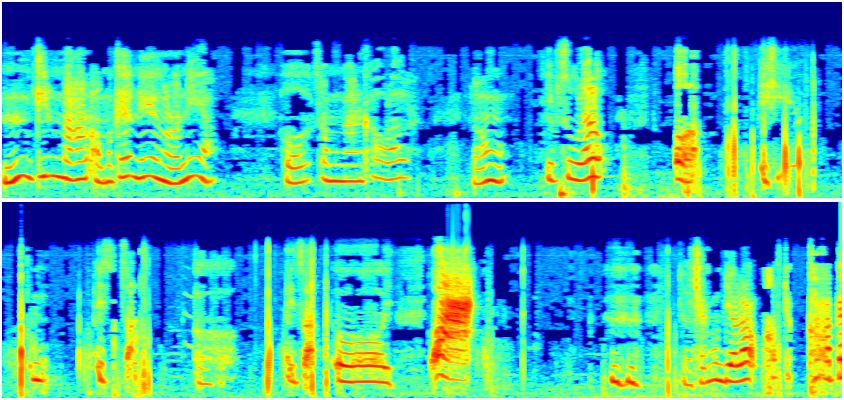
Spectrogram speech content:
อืมกินนาน ออกมาแค่นี้เองเหรอเนี่ยโหทำงานเข้าแล้วน้องรีบสู้แล้ว เออไอ้เหี้ยไอ้สัตว์เออไอ้สัตว์เอ้ยว้าอืมเดี๋ยวฉันคนเดียวแล้วเขาจะฆ่าแก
